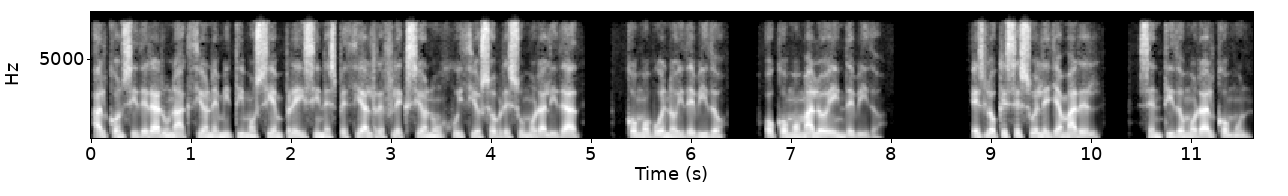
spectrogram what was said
al considerar una acción emitimos siempre y sin especial reflexión un juicio sobre su moralidad, como bueno y debido, o como malo e indebido. Es lo que se suele llamar el sentido moral común.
